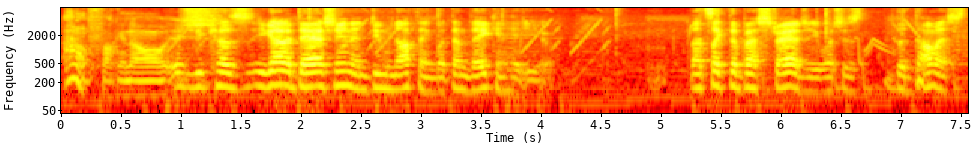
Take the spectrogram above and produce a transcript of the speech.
I don't fucking know. It's Because you gotta dash in and do nothing, but then they can hit you. That's like the best strategy, which is the dumbest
